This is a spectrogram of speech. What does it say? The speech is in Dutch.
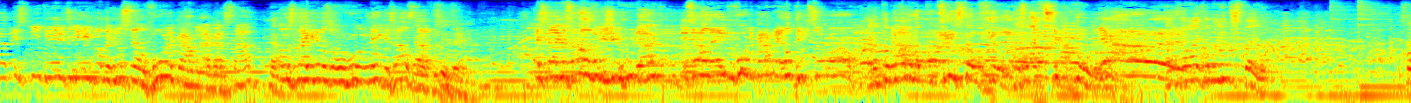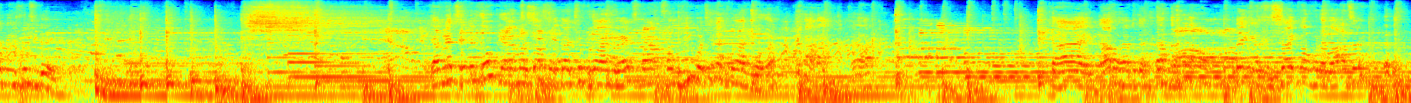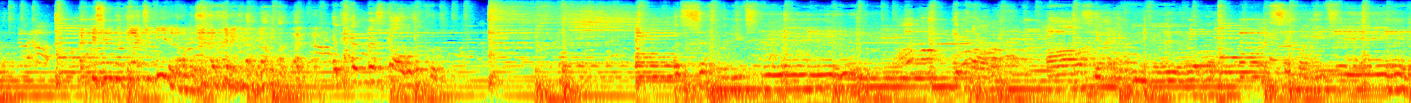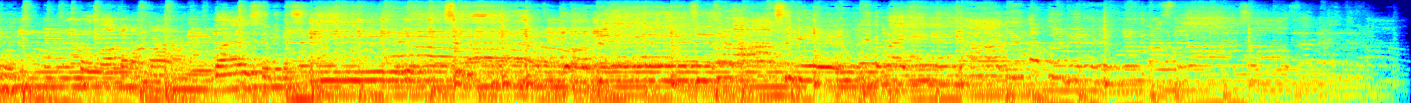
Uh, is het niet de dat je even heel snel voor de camera gaat staan? Ja. Anders lijkt het alsof we voor een lege zaal staan. Ja, precies. En schrijven met z'n allen, zien er goed uit. Met z'n allen even voor de camera heel dicht zo. En dan komen we allemaal op de Christo film. Dat is echt super cool. Ja! En dan gaan wij gewoon een liedje spelen. Is dat niet een goed idee? Ja, mensen in het ook, ja, maar dachten dat je bruin werd, maar van hier word je echt bruin worden. Ja, ja. Kijk, nou hebben we het. Denk je een gezeik over de water? Ik misschien een kratje bier dan. En die mescal was ook goed. Zeg me niets meer. Ik ga als jij wil. Zeg maar niets meer. Laat me maar gaan. Wij zijn niet meer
